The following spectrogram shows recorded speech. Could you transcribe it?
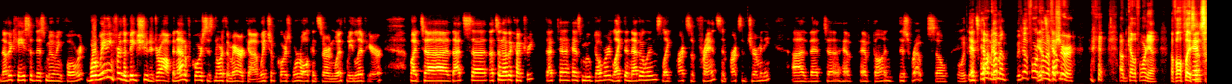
another case of this moving forward. We're waiting for the big shoe to drop, and that of course is North America, which of course we're all concerned with. We live here, but uh, that's uh, that's another country that uh, has moved over, like the Netherlands, like parts of France and parts of Germany. Uh, that uh, have have gone this route. So Well, we've got It's four coming. coming. We've got four It's coming, coming. for sure. Out in California, of all places.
